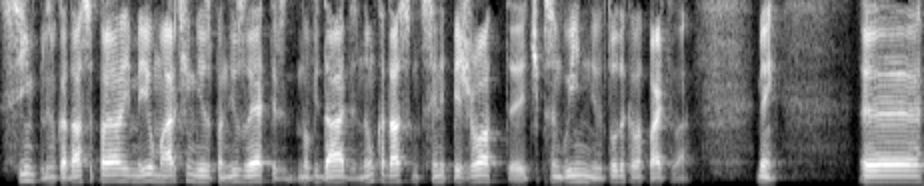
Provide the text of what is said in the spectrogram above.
simples, um cadastro para e-mail marketing mesmo, para newsletter, novidades, não um cadastro com CNPJ, tipo sanguíneo, toda aquela parte lá. Bem, é,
